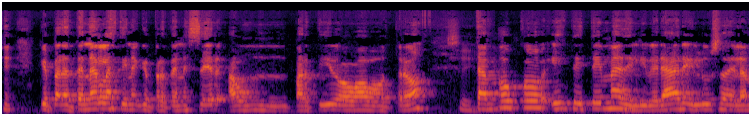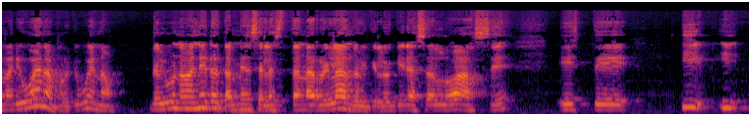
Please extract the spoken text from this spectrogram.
que para tenerlas tiene que pertenecer a un partido o a otro. Tampoco este tema de liberar el uso de la marihuana, porque bueno, de alguna manera también se las están arreglando, el que lo quiere hacer lo hace, este, y,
